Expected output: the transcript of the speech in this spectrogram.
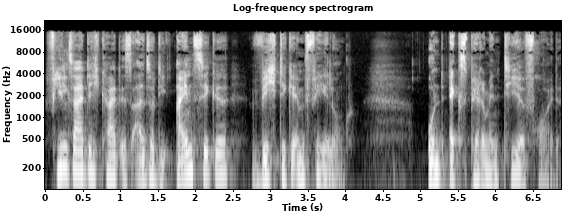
Vielseitigkeit ist also die einzige wichtige Empfehlung und Experimentierfreude.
